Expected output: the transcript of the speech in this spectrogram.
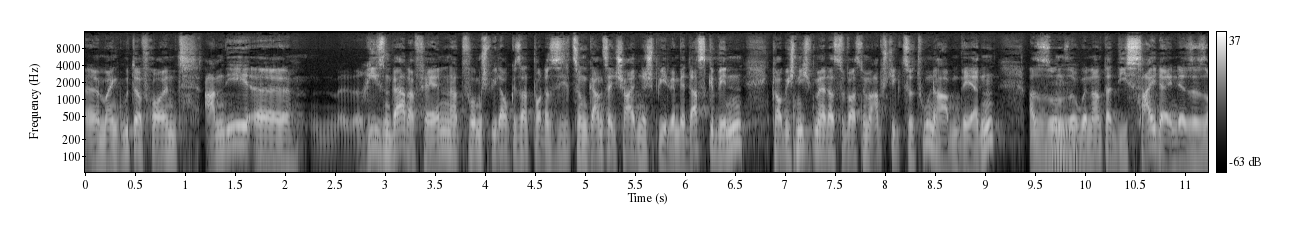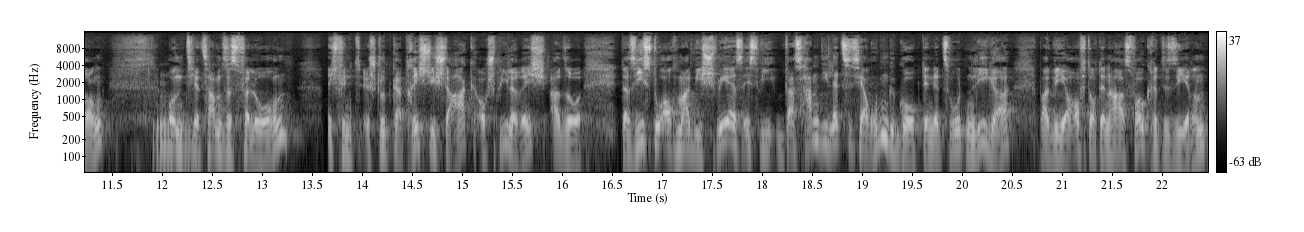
äh, mein guter Freund Andy, äh, riesen Werder-Fan, hat vor dem Spiel auch gesagt, boah, das ist jetzt so ein ganz entscheidendes Spiel. Wenn wir das gewinnen, glaube ich nicht mehr, dass wir was mit dem Abstieg zu tun haben werden. Also so ein mhm. sogenannter Decider in der Saison. Mhm. Und jetzt haben sie es verloren. Ich finde Stuttgart richtig stark, auch spielerisch. Also da siehst du auch mal, wie schwer es ist. Wie, was haben die letztes Jahr rumgeguckt in der zweiten Liga? Weil wir ja oft auch den HSV kritisieren.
